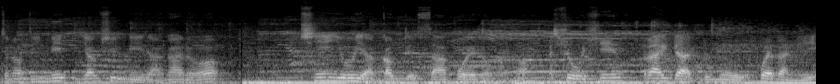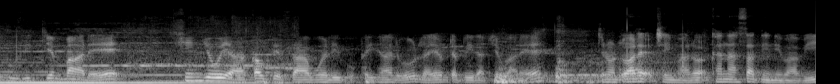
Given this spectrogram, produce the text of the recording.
ကျွန်တော်ဒီနေ့ရောက်ရှိနေတာကတော့ချင်းရိုးရာကောက်တစ်စားပွဲတော်ပေါ့နော်အရှိုရှင်ပရိုက်တာလူငယ်အဖွဲ့ကနေဦးစီးကျင်းပတဲ့ချင်းရိုးရာကောက်တစ်စားပွဲလေးကိုဖိတ်ထားလို့လာရောက်တက်ပေးတာဖြစ်ပါတယ်ကျွန်တော်တွားတဲ့အချိန်မှာတော့အခမ်းအနားစတင်နေပါပြီ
